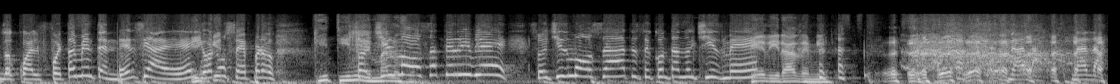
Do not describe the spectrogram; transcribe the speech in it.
lo cual fue también tendencia, ¿eh? ¿Y Yo qué- no sé, pero... ¿qué tiene Soy de malo? chismosa, terrible. Soy chismosa, te estoy contando el chisme. ¿Qué dirá de mí? Nada, nada.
